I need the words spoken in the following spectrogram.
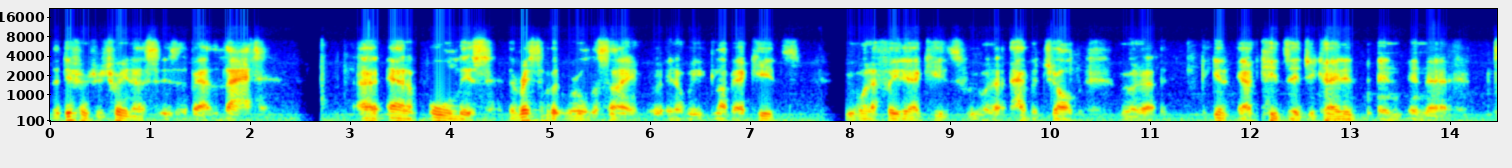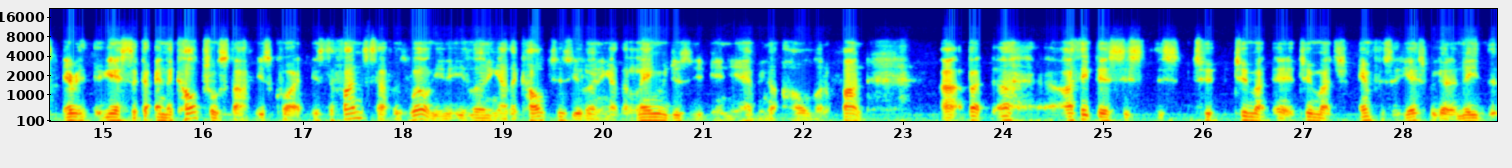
the difference between us is about that. Uh, out of all this, the rest of it, we're all the same. You know, we love our kids. We want to feed our kids. We want to have a job. We want to get our kids educated and and uh, every yes, the, and the cultural stuff is quite is the fun stuff as well. You, are learning other cultures, you're learning other languages, and you're having a whole lot of fun. Uh, but uh, I think there's this this too too much uh, too much emphasis. Yes, we're going to need to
